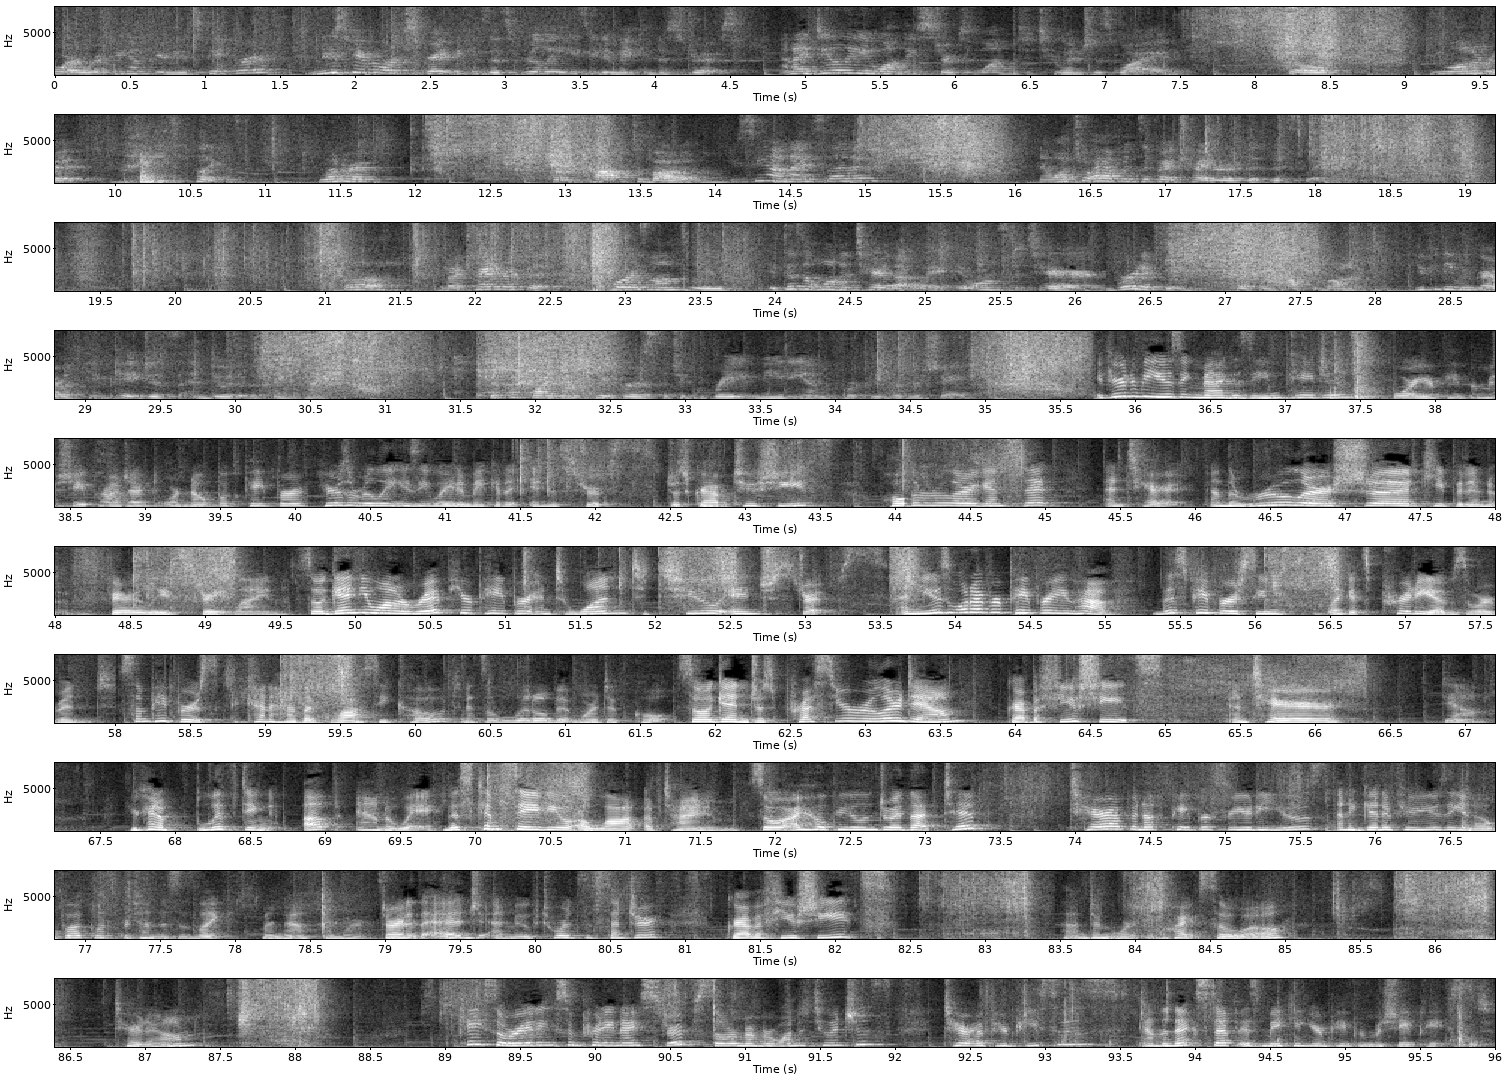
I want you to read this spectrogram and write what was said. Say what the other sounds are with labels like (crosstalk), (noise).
for ripping up your newspaper. Newspaper works great because it's really easy to make into strips. And ideally you want these strips one to two inches wide. So you want to rip, (laughs) like this, you want to rip from top to bottom. You see how nice that is? Now watch what happens if I try to rip it this way. Ugh. If I try to rip it towards horizontally, it doesn't want to tear that way. It wants to tear vertically, so from top to bottom. You can even grab a few pages and do it at the same time. This is why newspaper is such a great medium for paper mache. If you're gonna be using magazine pages for your paper mache project or notebook paper, here's a really easy way to make it into strips. Just grab two sheets, hold the ruler against it, and tear it. And the ruler should keep it in a fairly straight line. So again, you wanna rip your paper into one to two inch strips. And use whatever paper you have. This paper seems like it's pretty absorbent. Some papers, kind of has a glossy coat and it's a little bit more difficult. So again, just press your ruler down, grab a few sheets and tear down. You're kind of lifting up and away. This can save you a lot of time. So I hope you enjoyed that tip tear up enough paper for you to use. And again, if you're using a notebook, let's pretend this is like my math homework. Start at the edge and move towards the center. Grab a few sheets. That didn't work quite so well. Tear down. Okay, so we're getting some pretty nice strips. So remember one to two inches. Tear up your pieces. And the next step is making your paper mache paste.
